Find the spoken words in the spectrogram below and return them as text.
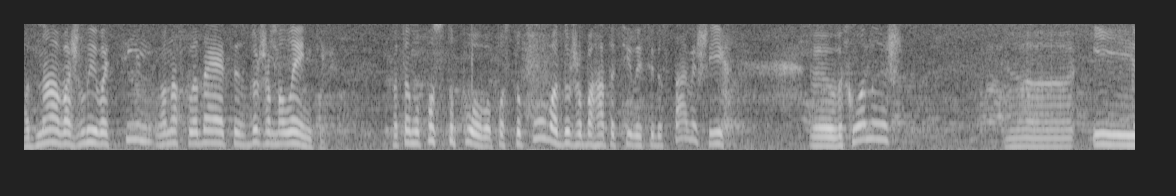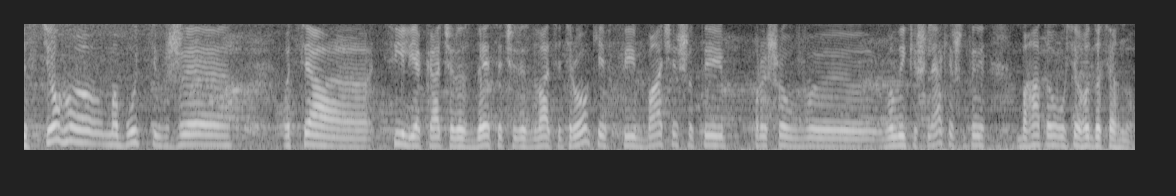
Одна важлива ціль, вона складається з дуже маленьких. Тому поступово, поступово дуже багато цілей собі ставиш, їх е, виконуєш. Е, і з цього, мабуть, вже оця ціль, яка через 10, через 20 років, ти бачиш, що ти пройшов е, великий шлях і що ти багато усього досягнув.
